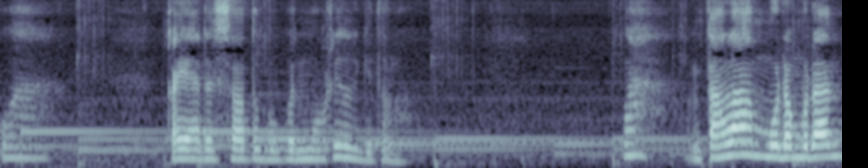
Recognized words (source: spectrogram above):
Wah kayak ada suatu beban moral gitu loh. Wah entahlah mudah-mudahan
